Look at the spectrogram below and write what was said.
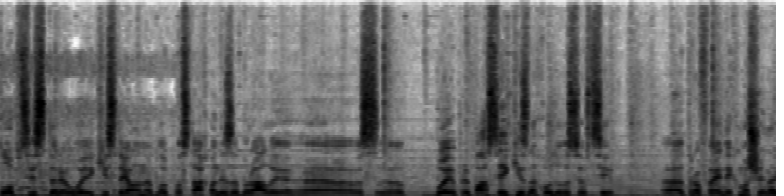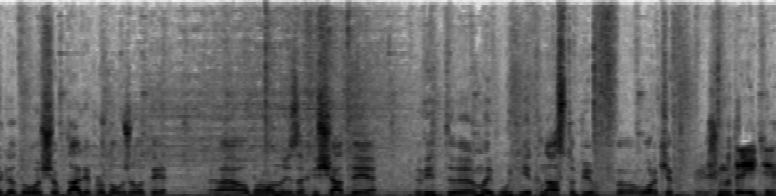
Хлопці з ТРО, які стояли на блокпостах, вони забирали е, с- е, боєприпаси, які знаходилися в цих е, трофейних машинах, для того, щоб далі продовжувати е, оборону і захищати від е, майбутніх наступів е, орків. Смотрите,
